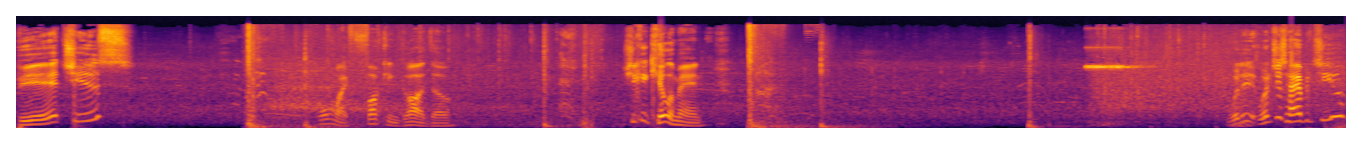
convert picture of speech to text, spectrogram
bitches. Oh my fucking god, though. She could kill a man. What did what just happened to you?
